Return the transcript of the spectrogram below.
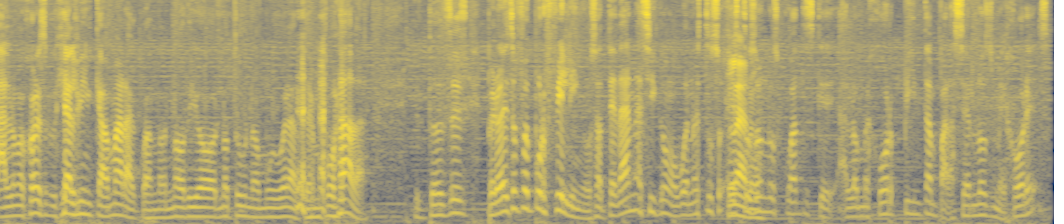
a lo mejor escogí a Alvin Kamara cuando no dio, no tuvo una muy buena temporada. Entonces, pero eso fue por feeling, o sea, te dan así como, bueno, estos, estos son los cuates que a lo mejor pintan para ser los mejores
